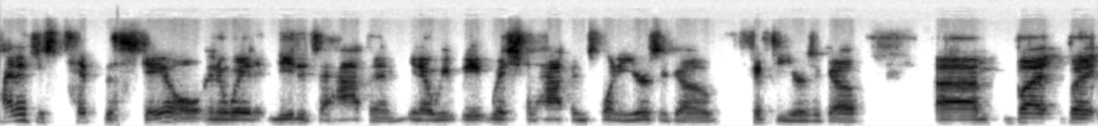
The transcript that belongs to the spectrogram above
kind of just tip the scale in a way that needed to happen. You know, we, we wish had happened 20 years ago, 50 years ago. Um, but but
